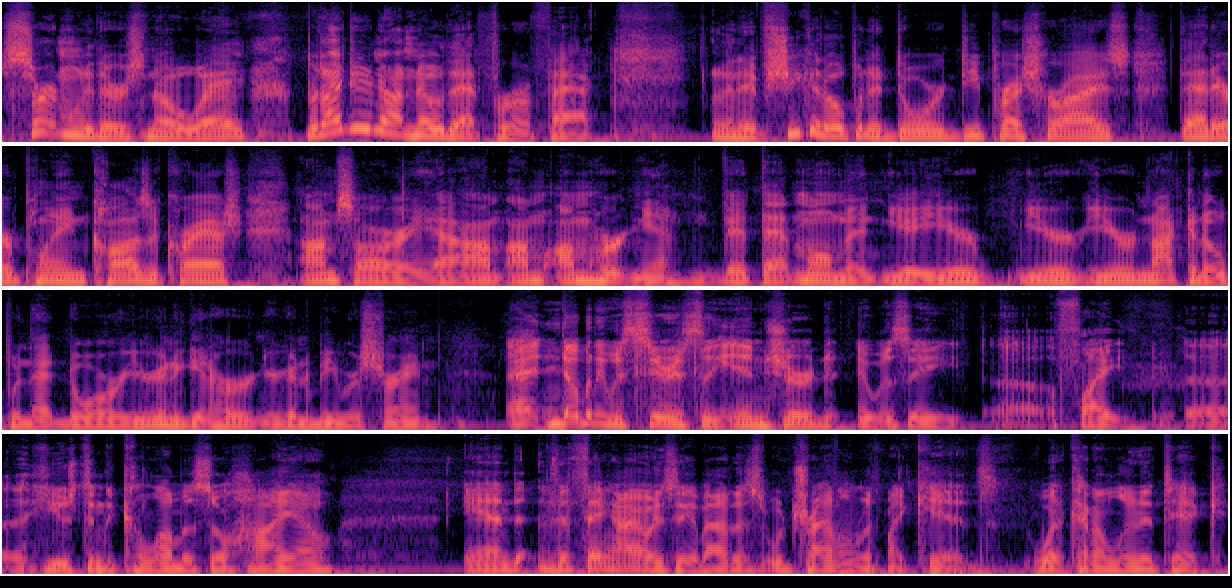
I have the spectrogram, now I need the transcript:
Certainly, there's no way, but I do not know that for a fact. And if she could open a door, depressurize that airplane, cause a crash, I'm sorry, I'm I'm, I'm hurting you at that moment. You, you're you're you're not going to open that door. You're going to get hurt. You're going to be restrained. Uh, nobody was seriously injured. It was a uh, flight uh, Houston to Columbus, Ohio. And the thing I always think about is we're traveling with my kids. What kind of lunatic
